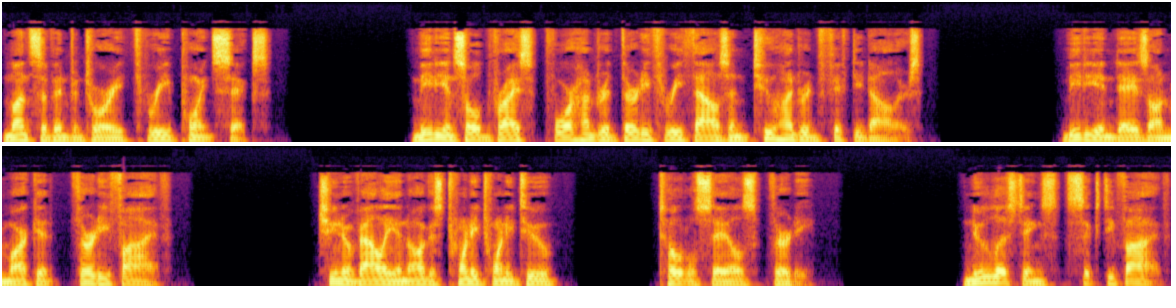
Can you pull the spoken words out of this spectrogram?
Months of inventory, 3.6. Median sold price, $433,250. Median days on market, 35. Chino Valley in August 2022. Total sales, 30. New listings, 65.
